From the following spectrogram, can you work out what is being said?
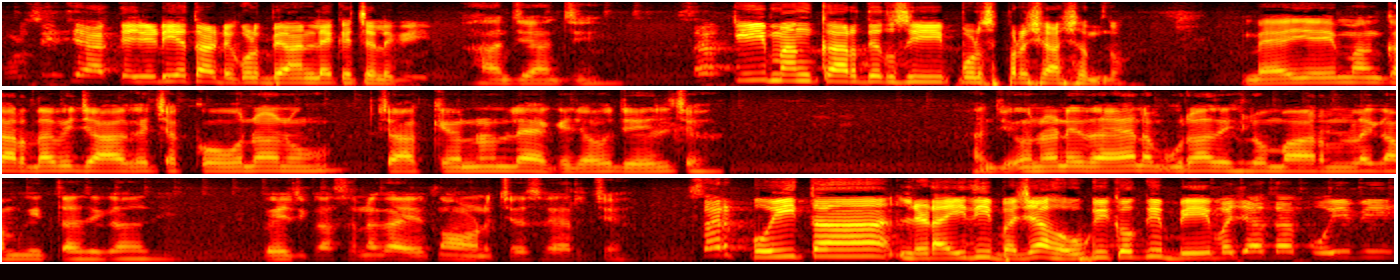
ਪੁਲਿਸ ਇੱਥੇ ਆ ਕੇ ਜਿਹੜੀ ਹੈ ਤੁਹਾਡੇ ਕੋਲ ਬਿਆਨ ਲੈ ਕੇ ਚਲੇ ਗਈ? ਹਾਂਜੀ ਹਾਂਜੀ। ਸਰ ਕੀ ਮੰਗ ਕਰਦੇ ਤੁਸੀਂ ਪੁਲਿਸ ਪ੍ਰਸ਼ਾਸਨ ਤੋਂ? ਮੈਂ ਇਹ ਮੰਗ ਕਰਦਾ ਵੀ ਜਾ ਕੇ ਚੱਕੋ ਉਹਨਾਂ ਨੂੰ ਚੱਕ ਕੇ ਉਹਨਾਂ ਨੂੰ ਲੈ ਕੇ ਜਾਓ ਜੇਲ੍ਹ 'ਚ। ਹਾਂਜੀ ਉਹਨਾਂ ਨੇ ਤਾਂ ਐਨ ਪੂਰਾ ਦੇਖ ਲਓ ਮਾਰਨ ਵਾਲਾ ਕੰਮ ਕੀਤਾ ਸੀਗਾ ਜੀ। ਪੇਚਕਸ ਨਗਾਏ ਧੌਣ 'ਚ ਸਿਰ 'ਚ। ਸਰ ਕੋਈ ਤਾਂ ਲੜਾਈ ਦੀ ਵਜ੍ਹਾ ਹੋਊਗੀ ਕਿਉਂਕਿ ਬੇਵਜ੍ਹਾ ਤਾਂ ਕੋਈ ਵੀ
